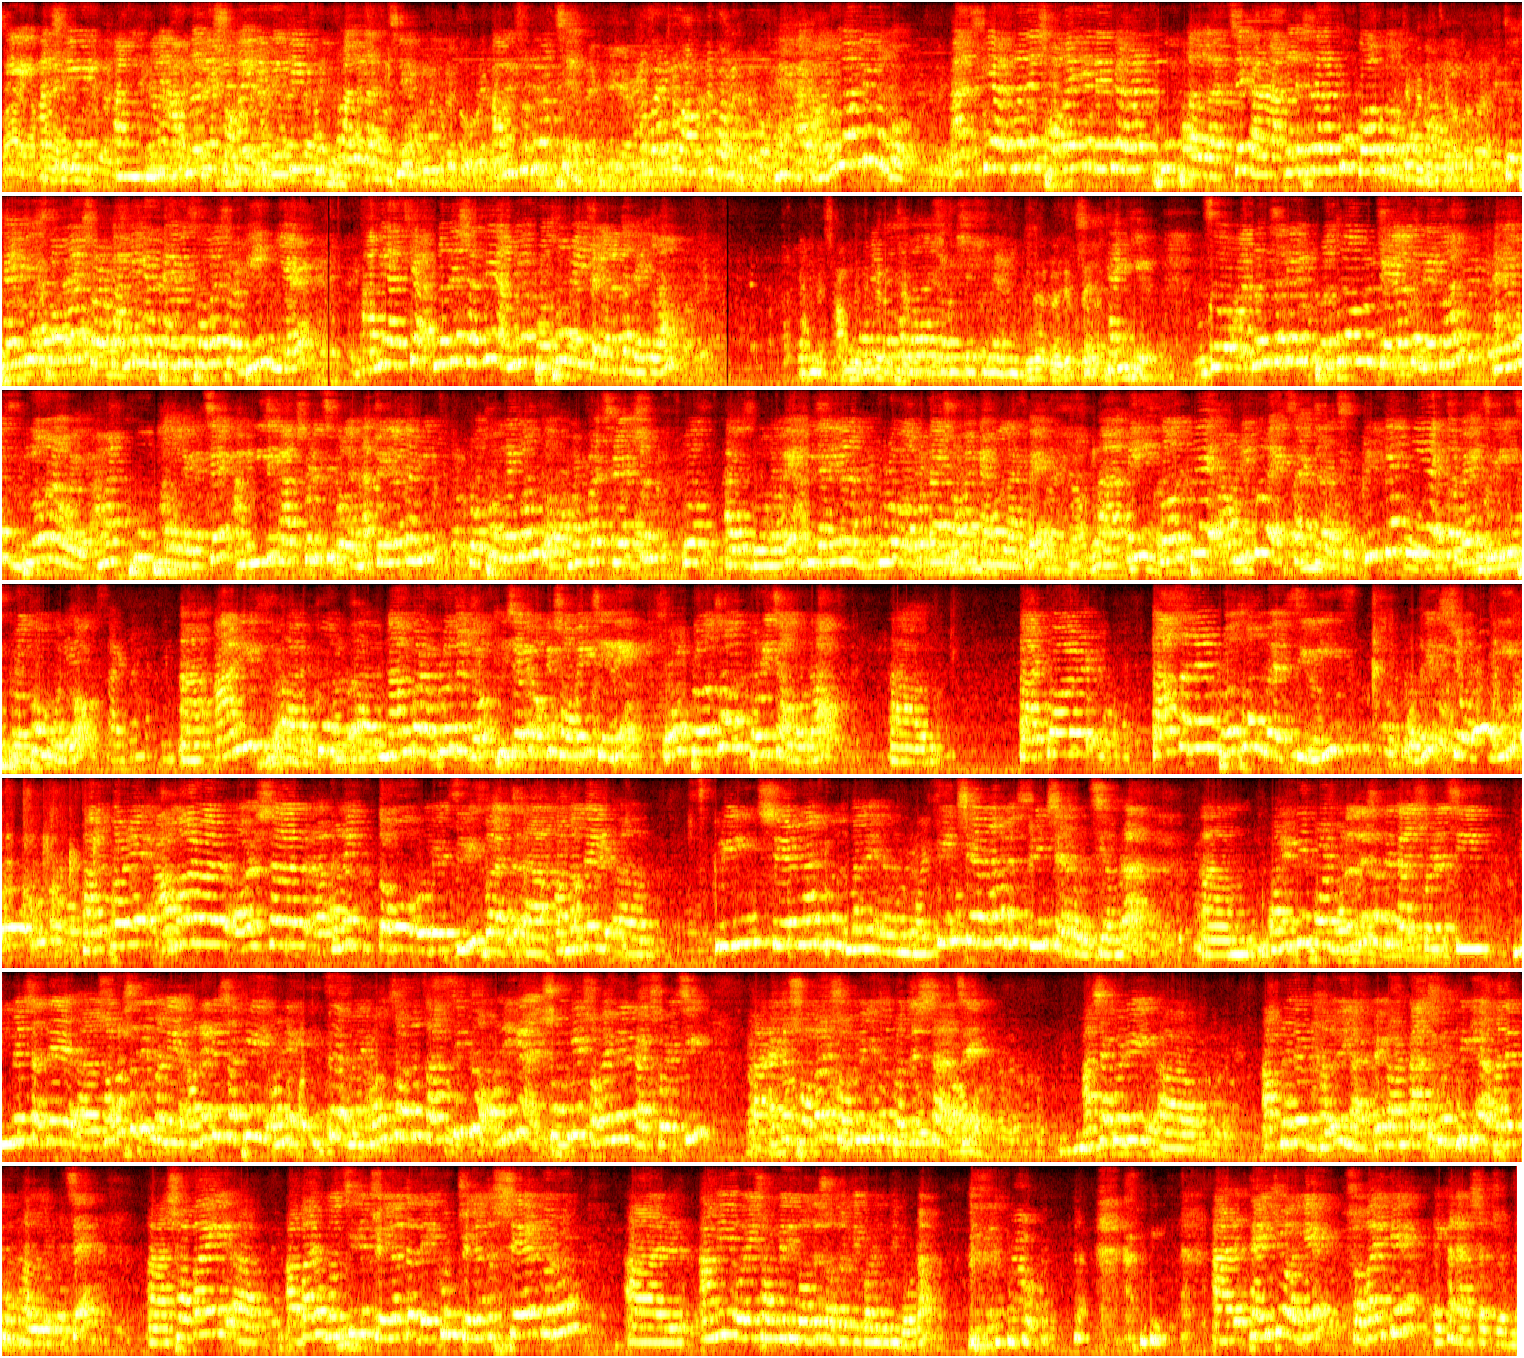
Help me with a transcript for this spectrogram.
মানে আপনাদের সবাইকে দেখে খুব ভালো লাগছে। আপনি শুনতে পাচ্ছেন? হ্যাঁ, আরও লাগবে বলব। আজকে আপনাদের সবাইকে আমি আজকে আপনাদের সাথে আমিও প্রথম দেখলাম। থ্যাংক ইউ সো আপনাদের সাথে প্রথম ব্লোন অ্যাওয়ে আমার খুব ভালো লেগেছে। আমি নিজে কাজ করেছি বলে না, ট্রেলারটা আমি প্রথম দেখলাম তো। আমার first reaction was I was blown away আমি জানি না পুরো গল্পটা সবার কেমন লাগবে। এই গল্পে অনেকগুলো এক্স আছে। ক্রিকেট নিয়ে একটা ওয়েব সিরিজ প্রথম হলো। আরিফ খুব নাম করা প্রযোজক হিসেবে ওকে সবাই চেনে। ওর প্রথম পরিচালনা তারপর তাসানের প্রথম স্ক্রিন শেয়ার না মানে স্ক্রিন শেয়ার না হলে স্ক্রিন শেয়ার করেছি আমরা। আম, অনেকদিন পর মডেলের সাথে কাজ করেছি মিমের সাথে সবার সাথে মানে অনেকের সাথে অনেক মানে অনসর্ট তো অনেকে একসঙ্গে সবাই মিলে কাজ করেছি। একটা সবার সম্মিলিত প্রচেষ্টা আছে। আশা করি আপনাদের ভালোই লাগবে কারণ কাজ করতে গিয়ে আমাদের খুব ভালো লেগেছে। সবাই আবারও বলছি যে ট্রেলারটা দেখুন ট্রেলারটা শেয়ার করুন আর আমি ওই সংবিধিবদ্ধ সতর্কীকরণ দিব না। আর থ্যাংক ইউ আগে সবাইকে এখানে আসার জন্য।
